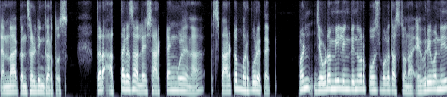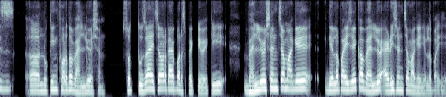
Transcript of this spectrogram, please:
त्यांना कन्सल्टिंग करतोस. तर आत्ता कसं आलंय शार्क टँकमुळे ना स्टार्टअप भरपूर येतायत. पण जेवढं मी लिंकडिनवर पोस्ट बघत असतो ना, everyone is looking for the valuation. So तुझा ह्याच्यावर काय पर्स्पेक्टिव्ह आहे, की व्हॅल्युएशनच्या मागे गेलं पाहिजे का व्हॅल्यू ॲडिशनच्या मागे गेलं पाहिजे?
